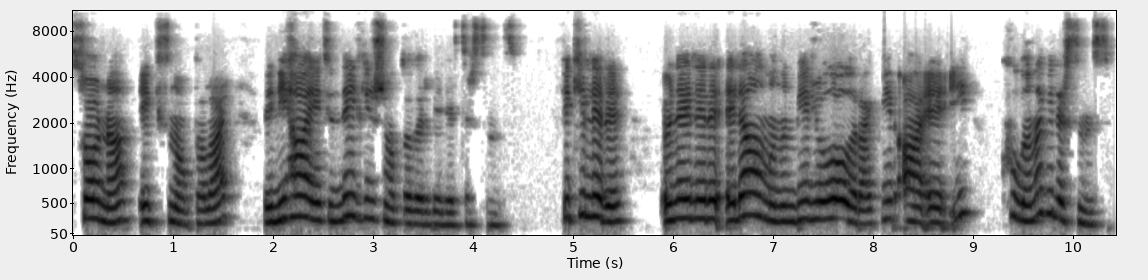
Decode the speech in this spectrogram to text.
Sonra eksi noktalar ve nihayetinde ilginç noktaları belirtirsiniz. Fikirleri, önerileri ele almanın bir yolu olarak bir AEI kullanabilirsiniz.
